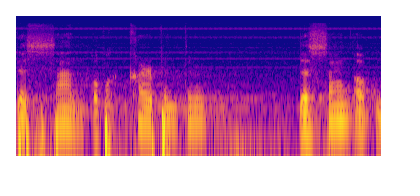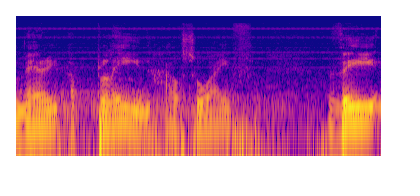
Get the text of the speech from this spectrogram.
the son of a carpenter, the son of Mary, a plain housewife? They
